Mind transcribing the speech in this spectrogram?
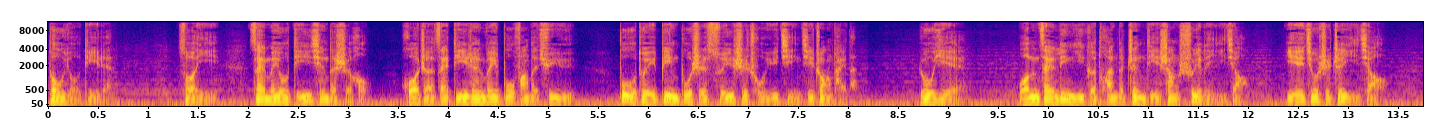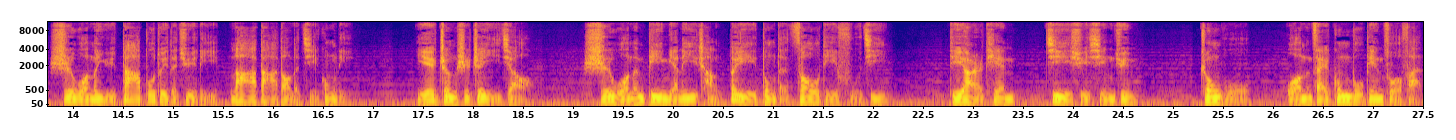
都有敌人。所以在没有敌情的时候，或者在敌人未布防的区域，部队并不是随时处于紧急状态的。入夜，我们在另一个团的阵地上睡了一觉，也就是这一觉。使我们与大部队的距离拉大到了几公里，也正是这一觉，使我们避免了一场被动的遭敌伏击。第二天继续行军，中午我们在公路边做饭，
